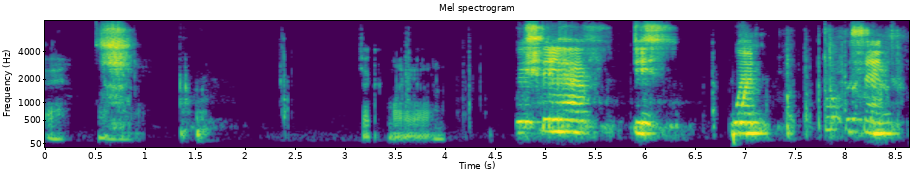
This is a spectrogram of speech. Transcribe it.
eh, check my uh, we still have this 1 2%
